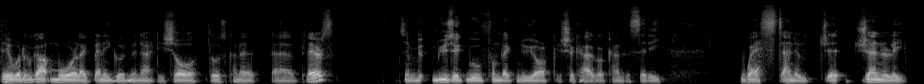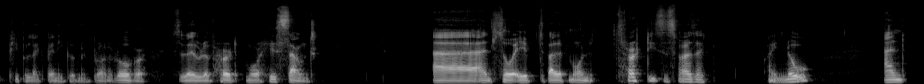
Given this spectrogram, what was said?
they would have got more like Benny Goodman, Artie Shaw, those kind of uh, players. So mu- music moved from like New York, Chicago, Kansas City, west, and it was ge- generally people like Benny Goodman brought it over, so they would have heard more his sound. Uh, and so it developed more in the thirties, as far as I I know, and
